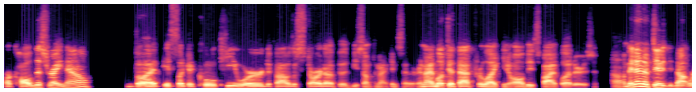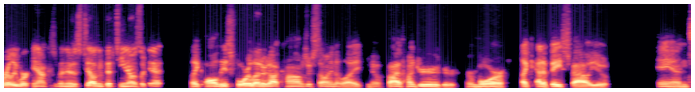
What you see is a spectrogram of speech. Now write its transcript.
are called this right now, but it's like a cool keyword. If I was a startup, it would be something I consider. And I looked at that for like, you know, all these five letters. Um, it ended up not really working out because when it was 2015, I was looking at like all these four letter.coms are selling at like, you know, 500 or, or more, like at a base value. And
